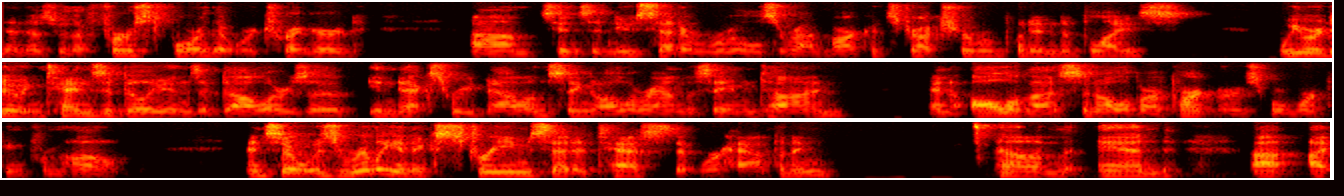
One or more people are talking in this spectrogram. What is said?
and those were the first four that were triggered um, since a new set of rules around market structure were put into place we were doing tens of billions of dollars of index rebalancing all around the same time. And all of us and all of our partners were working from home. And so it was really an extreme set of tests that were happening. Um, and uh, I,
